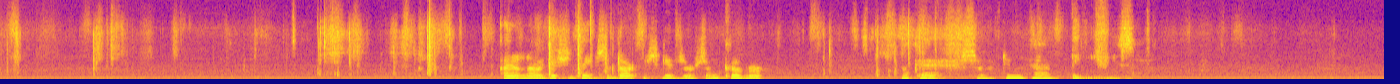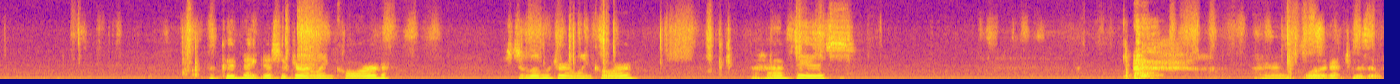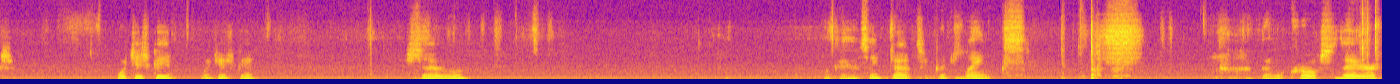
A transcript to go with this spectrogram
I don't know, I guess she thinks the darkness gives her some cover. Okay, so I do have these. I could make this a journaling card. Just a little journaling card. I have this. And, well, I got two of those. Which is good. Which is good. So, okay, I think that's a good length go across there.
